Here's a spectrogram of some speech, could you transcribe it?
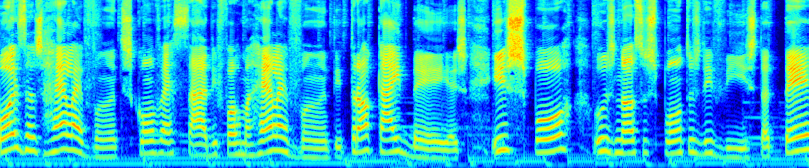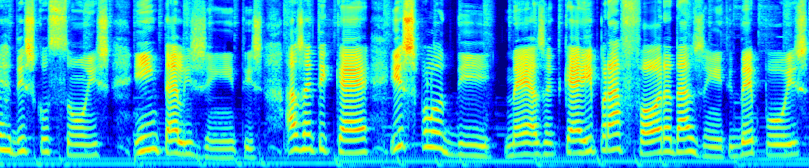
coisas relevantes, conversar de forma relevante, trocar ideias, expor os nossos pontos de vista, ter discussões inteligentes. A gente quer explodir, né? A gente quer ir para fora da gente depois,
